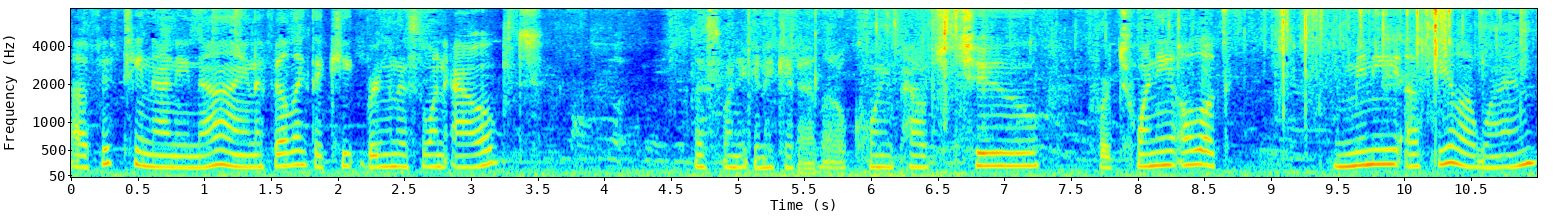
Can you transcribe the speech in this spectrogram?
Uh, $15.99. I feel like they keep bringing this one out. This one you're going to get a little coin pouch too for 20 Oh look, mini Fila one.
